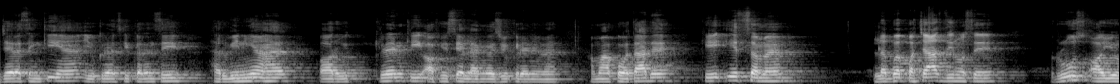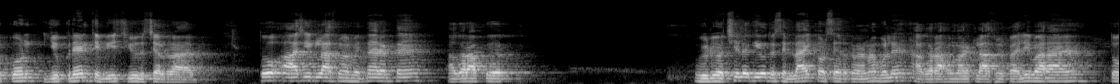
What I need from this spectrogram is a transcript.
जेलेसिंकी हैं यूक्रेन की करेंसी हरवीनिया है और यूक्रेन की ऑफिशियल लैंग्वेज यूक्रेनियन है। हम आपको बता दें कि इस समय लगभग पचास दिनों से रूस और यूक्रेन के बीच युद्ध चल रहा है। तो आज की क्लास में हम इतना रखते हैं। अगर आपको वीडियो अच्छी लगी हो तो इसे लाइक और शेयर कराना भूलें। अगर आप हमारे क्लास में पहली बार आए हैं तो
